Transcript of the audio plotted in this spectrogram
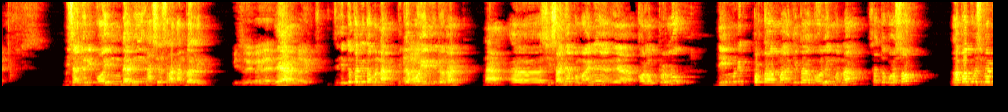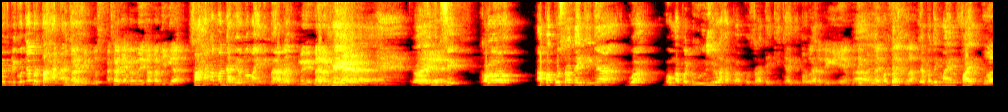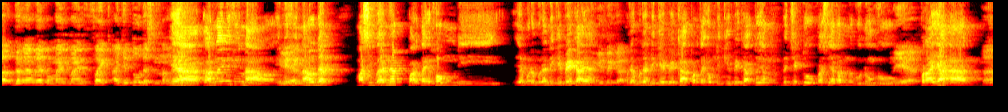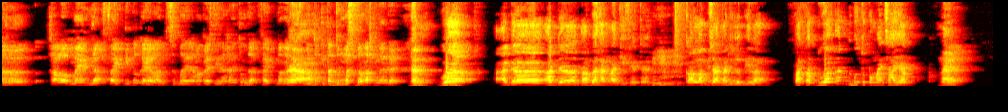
Bisa nyuri poin dari hasil serangan balik. Bisa pengen Iya. balik. Itu kan kita menang tiga Ah. poin gitu kan. Nah, eh, sisanya pemainnya ya kalau perlu di menit pertama kita golin menang 1-0 89 menit berikutnya bertahan aja. Asal jangan main 83. Sahar sama Daryono mainin bareng. Mainin bareng. Iya. Wah, Iya. gitu sih. Kalau apa pun strateginya, gua gua nggak peduli lah apa pun strateginya gitu kan. strateginya yang penting Ah, main yang penting, fight lah. yang penting main fight. Gua dengan lihat pemain main fight aja tuh udah seneng. Ya, karena ini final, ini Iya. final dan masih banyak partai home di ya mudah-mudahan di GBK ya. GBK. Mudah-mudahan di GBK, partai home di GBK tuh yang The Jack tuh pasti akan menunggu-nunggu Iya. perayaan. Ah, gitu. Kalau main nggak fight gitu kayak Sebaya sama Pestina kan itu nggak fight banget. Ya. Itu kita gemes banget ngeliatnya. Dan gua agak ada tambahan lagi fit ya. Hmm. Kalau misalnya tadi lu bilang 4-4-2 kan butuh pemain sayap. Nah, Iya.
